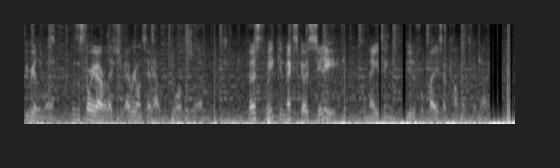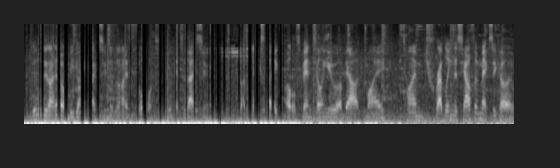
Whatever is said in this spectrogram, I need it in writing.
We really were. It was the story of our relationship. Everyone said how adorable we were. First week in Mexico City. Amazing, beautiful place. I can't wait to get back. Little did I know I'd be going back sooner than I thought. We'll get to that soon. But next leg, I'll spend telling you about my time traveling the south of Mexico.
